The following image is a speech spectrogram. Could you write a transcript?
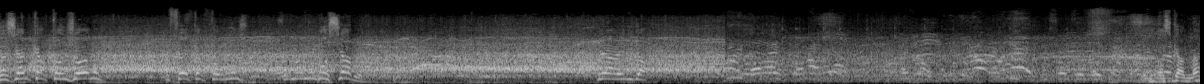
Deuxième carton jaune, il fait un carton rouge, c'est non négociable. Clair et évident. On se calme, hein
